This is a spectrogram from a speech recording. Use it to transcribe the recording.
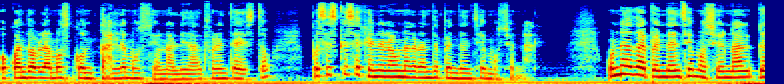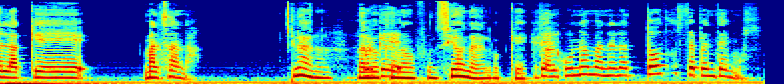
o cuando hablamos con tal emocionalidad frente a esto, pues es que se genera una gran dependencia emocional. Una dependencia emocional de la que malsana. Claro, algo Porque- que no funciona, algo que... De alguna manera todos dependemos.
